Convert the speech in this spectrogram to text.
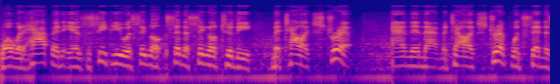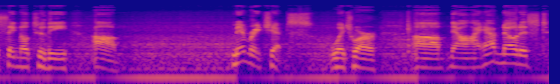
what would happen is the CPU would signal, send a signal to the metallic strip, and then that metallic strip would send a signal to the um, memory chips, which were, uh, now I have noticed,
